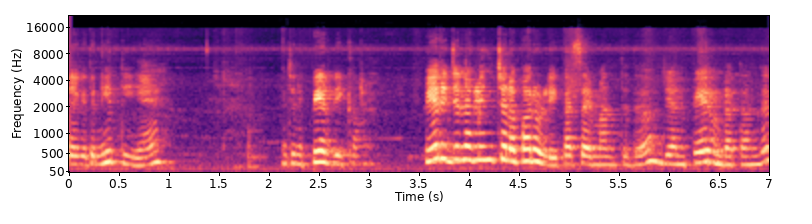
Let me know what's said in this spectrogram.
ಆಗಿದೆ ನೀತಿಗೆ ಅಂಚನೆ ಪೇರ್ ದೀಕ ಪೇರಿ ಜನಗಳು ಇಂಚಲ ಪರೋಲಿ ಕಷಾಯ ಮಲ್ತದ. ಜನ ಪೇರುಂಡ ತಂದು.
